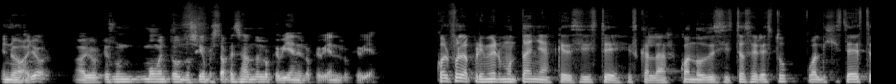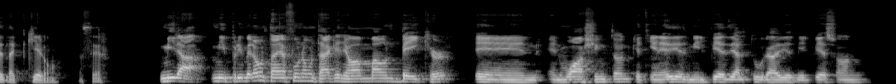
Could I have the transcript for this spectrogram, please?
en Nueva York. Nueva York es un momento donde uno siempre está pensando en lo que viene, lo que viene, lo que viene. ¿Cuál fue la primera montaña que decidiste escalar? Cuando decidiste hacer esto, ¿cuál dijiste, esta es la que quiero hacer? Mira, mi primera montaña fue una montaña que se llama Mount Baker en, en Washington, que tiene 10.000 pies de altura. 10.000 pies son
